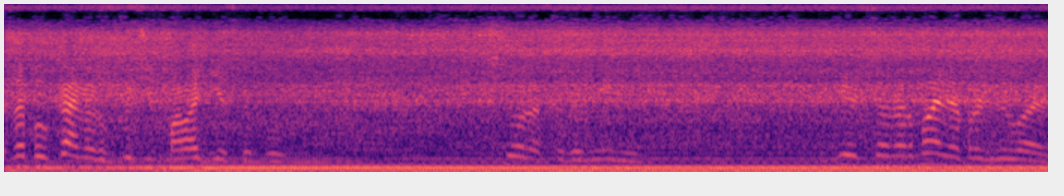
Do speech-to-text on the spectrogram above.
Я забыл камеру включить, молодец какой. Еще раз уведомление. Здесь все нормально прогревает.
